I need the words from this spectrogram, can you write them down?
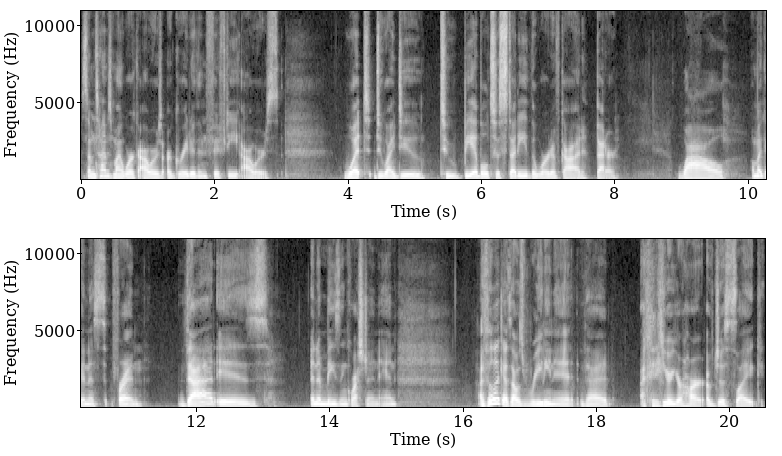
Sometimes my work hours are greater than 50 hours. What do I do to be able to study the Word of God better? Wow. Oh my goodness, friend. That is an amazing question. And I feel like as I was reading it, that I could hear your heart of just like,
